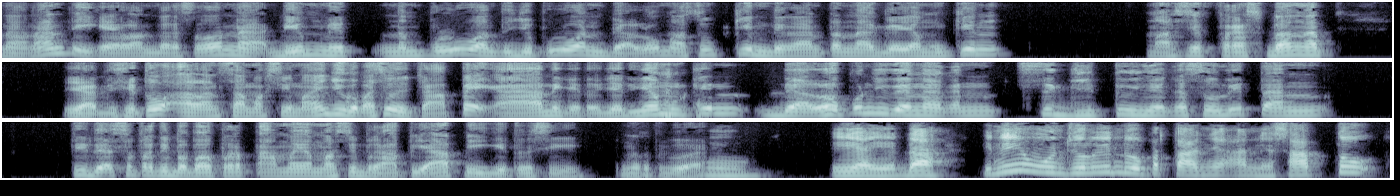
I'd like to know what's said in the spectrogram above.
Nah nanti kayak lawan Barcelona di menit 60-an 70-an udah lo masukin dengan tenaga yang mungkin masih fresh banget. Ya di situ Alan sama Maksimalnya juga pasti udah capek kan gitu. Jadinya mungkin Dalo pun juga nggak akan segitunya kesulitan tidak seperti babak pertama yang masih berapi-api gitu sih menurut gue hmm. Iya ya. Dah, ini munculin dua pertanyaan ya. Satu,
